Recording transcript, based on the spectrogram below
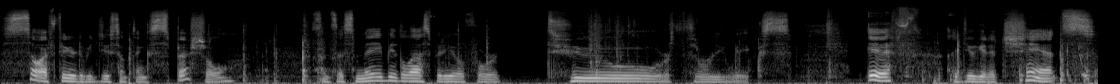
So I figured we'd do something special since this may be the last video for two or three weeks. If I do get a chance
